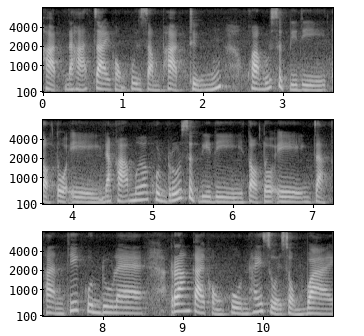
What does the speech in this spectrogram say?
ผัสนะคะใจของคุณสัมผัสถึงความรู้สึกดีๆ ต่อตัวเองนะคะ เมื่อคุณรู้สึกดีๆ ต่อตัวเอง จากการที่คุณดูแลร่างกายของคุณให้สวยสมวัย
